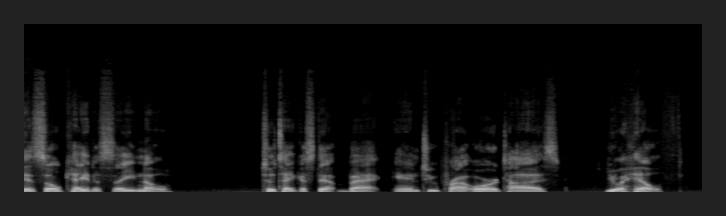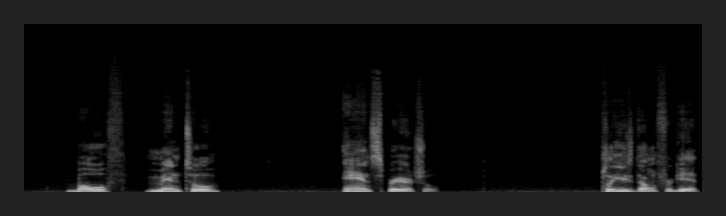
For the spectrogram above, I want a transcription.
it's okay to say no, to take a step back and to prioritize your health, both mental and spiritual. Please don't forget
